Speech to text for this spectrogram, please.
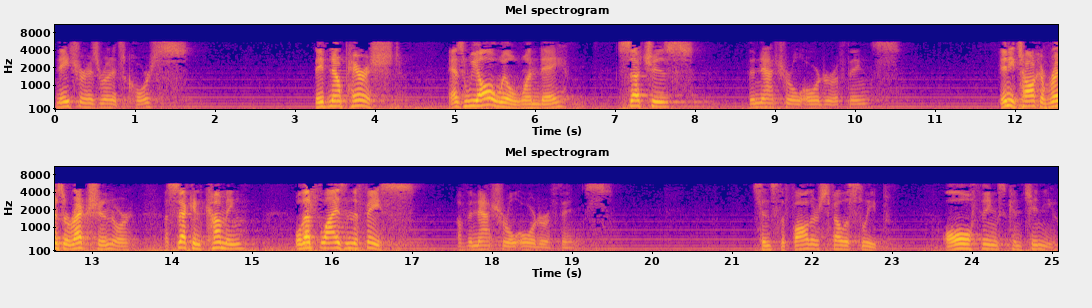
Nature has run its course. They've now perished, as we all will one day. Such is the natural order of things. Any talk of resurrection or a second coming, Well, that flies in the face of the natural order of things. Since the fathers fell asleep, all things continue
